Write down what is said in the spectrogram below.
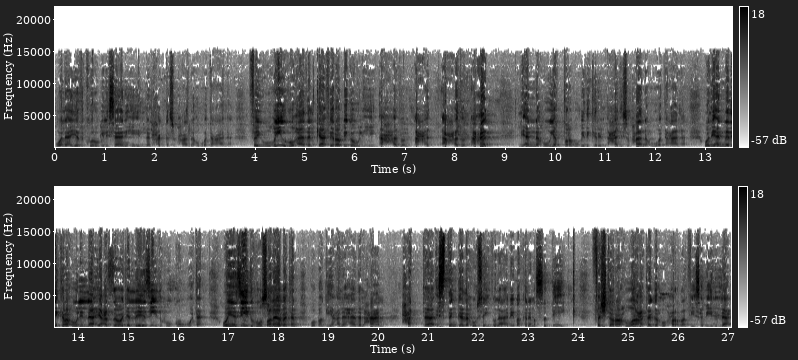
ولا يذكر بلسانه إلا الحق سبحانه وتعالى. فيغيظ هذا الكافر بقوله أحد أحد أحد أحد لأنه يطرب بذكر الأحد سبحانه وتعالى. ولأن ذكره لله عز وجل يزيده قوة ويزيده صلابة. وبقي على هذا الحال حتى استنقذه سيدنا أبي بكر الصديق فاشتراه وأعتقه حرا في سبيل الله.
